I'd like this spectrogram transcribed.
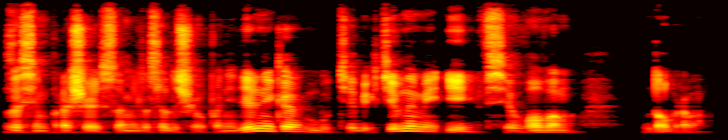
Засим прощаюсь с вами до следующего понедельника. Будьте объективными и всего вам доброго.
